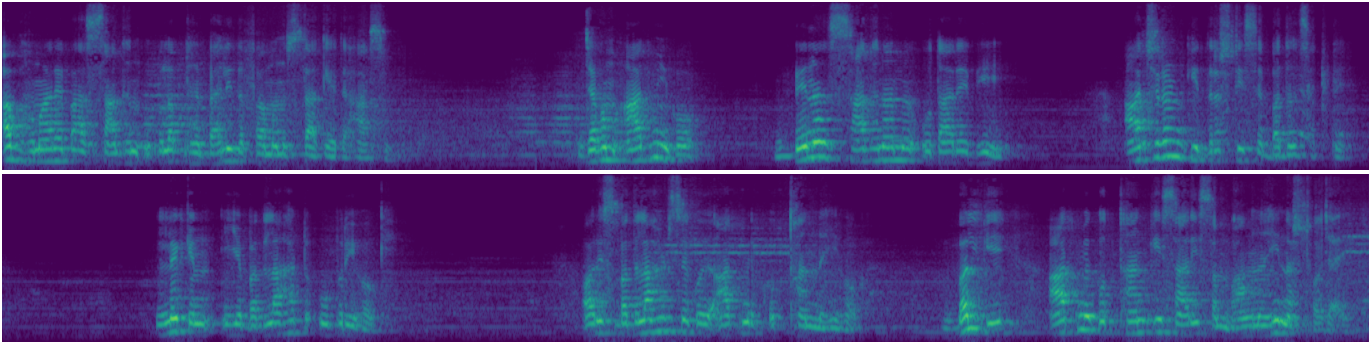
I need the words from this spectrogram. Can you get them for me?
अब हमारे पास साधन उपलब्ध हैं, पहली दफ़ा मनुष्यता के इतिहास में। जब हम आदमी को बिना साधना में उतारे भी आचरण की दृष्टि से बदल सकते हैं, लेकिन ये बदलाहट ऊपरी होगी। और इस बदलाहट से कोई आत्मिक उत्थान नहीं होगा। बल्कि आत्मिक उत्थान की सारी संभावना ही नष्ट हो जाएगी।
